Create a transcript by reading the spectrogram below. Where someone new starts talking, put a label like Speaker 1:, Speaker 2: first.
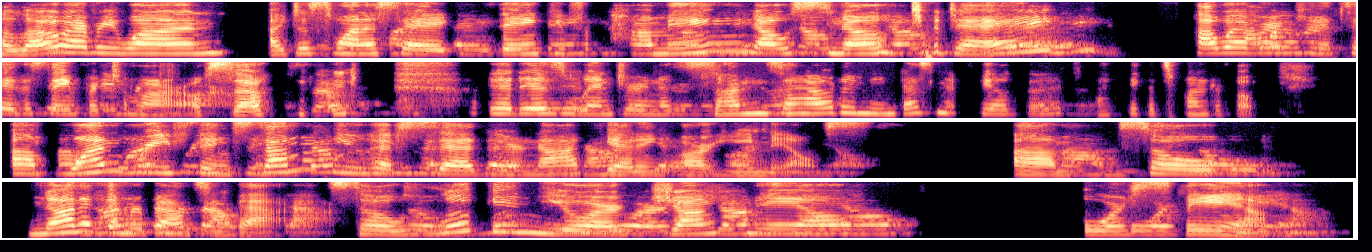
Speaker 1: Hello, everyone. I just want to say thank you for coming. No snow today. However, I can't say the same for tomorrow. So it is winter and the sun's out. I mean, doesn't it feel good? I think it's wonderful. Um, one brief thing, some of you have said you're not getting our emails. Um, so none of them are bouncing back. So look in your junk mail or spam.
